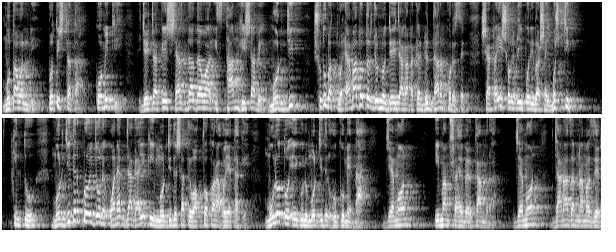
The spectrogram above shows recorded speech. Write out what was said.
মোতাবল্লি প্রতিষ্ঠাতা, কমিটি, যেটাকে সেজদা দেওয়ার স্থান হিসাবে মসজিদ শুধুমাত্র আবাদতের জন্য যে জায়গাটাকে নির্ধারণ করেছেন সেটাই শরীর পরিভাষায় মসজিদ। কিন্তু মসজিদের প্রয়োজনে অনেক জায়গায় কি মসজিদের সাথে ওয়াকফ করা হয়ে থাকে। মূলত এইগুলো মসজিদের হুকুমে না। যেমন ইমাম সাহেবের কামরা, যেমন জানাজার নামাজের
